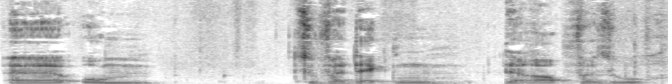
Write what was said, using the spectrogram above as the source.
äh, um zu verdecken der Raubversuch,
